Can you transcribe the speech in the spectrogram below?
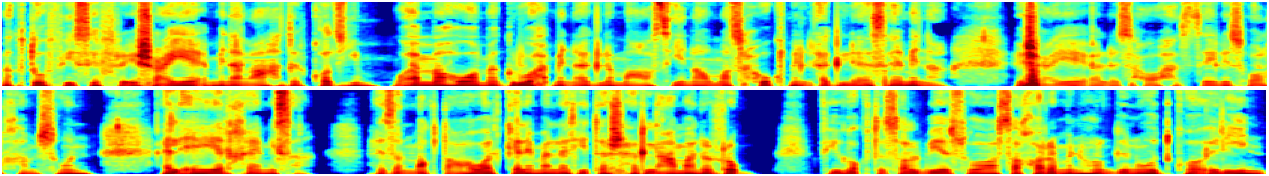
مكتوب في سفر إشعياء من العهد القديم وأما هو مجروح من أجل معاصينا ومسحوق من أجل أثامنا إشعياء الإصحاح الثالث والخمسون الآية الخامسة. هذا المقطع هو الكلمة التي تشهد لعمل الرب في وقت صلب يسوع سخر منه الجنود قائلين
